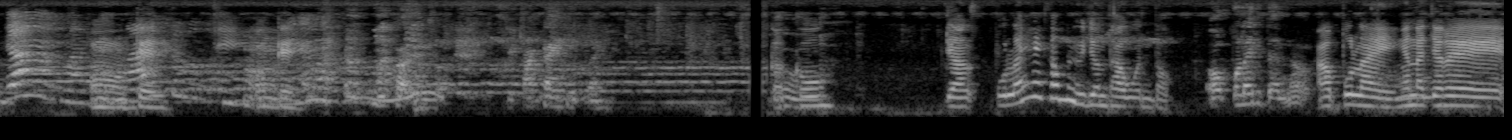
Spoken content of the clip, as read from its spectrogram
Jangan. Oh, oke. Oke. Buka dulu. Dipakai kita. Kakku. Jal pulai kamu ujung tahun tuh. Oh, pulai kita no. Ah, pulai ngana jare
